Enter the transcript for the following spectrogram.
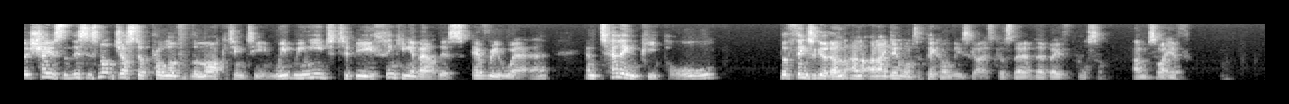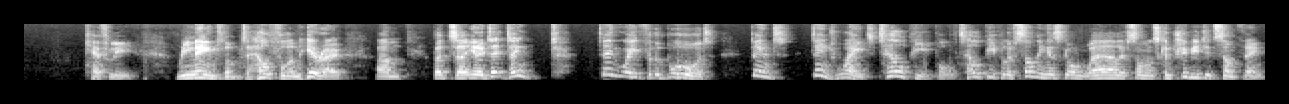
that shows that this is not just a problem for the marketing team. We, we need to be thinking about this everywhere and telling people that things are good. And, and, and I don't want to pick on these guys because they're, they're both awesome. Um, so I have carefully renamed them to Helpful and Hero. Um, but, uh, you know, don't, don't, don't wait for the board. Don't don't wait. Tell people. Tell people if something has gone well, if someone's contributed something,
